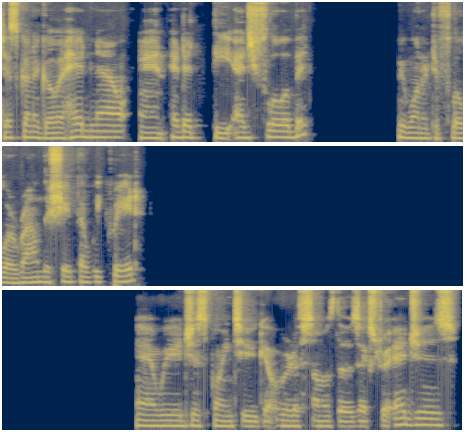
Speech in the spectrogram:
Just going to go ahead now and edit the edge flow a bit. We want it to flow around the shape that we created. And we're just going to get rid of some of those extra edges.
